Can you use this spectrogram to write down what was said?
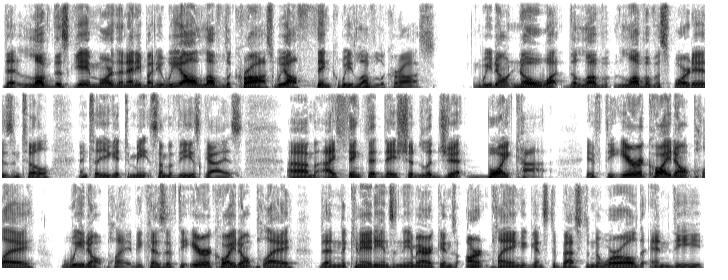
that love this game more than anybody. We all love lacrosse. We all think we love lacrosse. We don't know what the love love of a sport is until until you get to meet some of these guys. Um, I think that they should legit boycott. If the Iroquois don't play, we don't play because if the Iroquois don't play, then the Canadians and the Americans aren't playing against the best in the world, and the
